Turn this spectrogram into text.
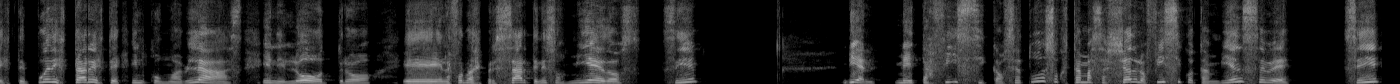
este, puede estar este, en cómo hablas, en el otro, eh, en la forma de expresarte, en esos miedos, ¿sí? Bien, metafísica, o sea, todo eso que está más allá de lo físico también se ve, ¿sí?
